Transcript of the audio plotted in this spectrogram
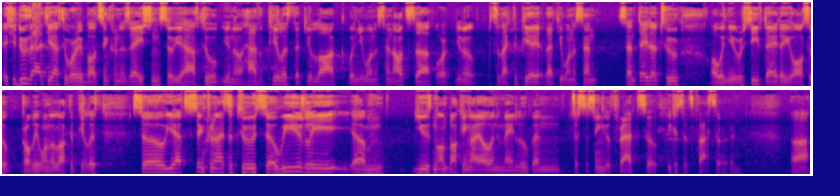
if you do that, you have to worry about synchronization. So you have to, you know, have a peer list that you lock when you want to send out stuff, or you know, select a peer that you want to send send data to, or when you receive data, you also probably want to lock the peer list. So you have to synchronize the two. So we usually um, use non-blocking I/O in the main loop and just a single thread, so because it's faster. And uh,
